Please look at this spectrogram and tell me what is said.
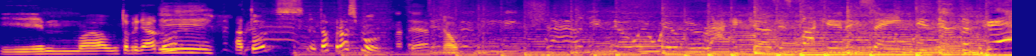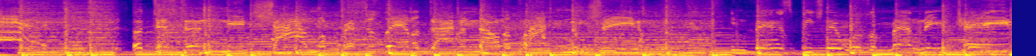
E muito obrigado e... a todos. Até o próximo. Até. Tchau. A destiny child more precious than a diamond on a platinum chain. In Venice Beach there was a man named Cage.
